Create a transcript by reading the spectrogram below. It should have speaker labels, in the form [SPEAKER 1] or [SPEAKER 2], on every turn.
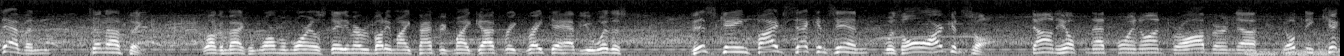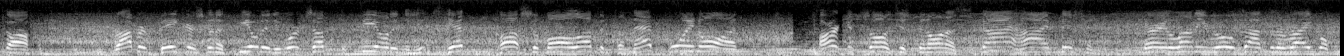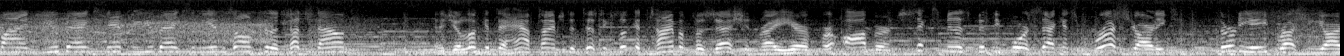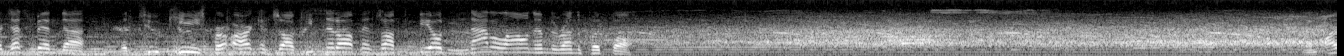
[SPEAKER 1] 27 to nothing. Welcome back to War Memorial Stadium, everybody. Mike Patrick, Mike Gottfried, great to have you with us. This game, five seconds in, was all Arkansas.
[SPEAKER 2] Downhill from that point on for Auburn. Uh, the opening kickoff. Robert Baker's going to field it. He works up the field and he's hit, coughs the ball up, and from that point on, Arkansas has just been on a sky-high mission. Barry Lunney rolls out to the right. We'll find Eubanks, Anthony Eubanks in the end zone for the touchdown. And as you look at the halftime statistics, look at time of possession right here for Auburn. 6 minutes, 54 seconds. Rush yardage, 38 rushing yards. That's been uh, the two keys for Arkansas, keeping that offense off the field not allowing them to run the football.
